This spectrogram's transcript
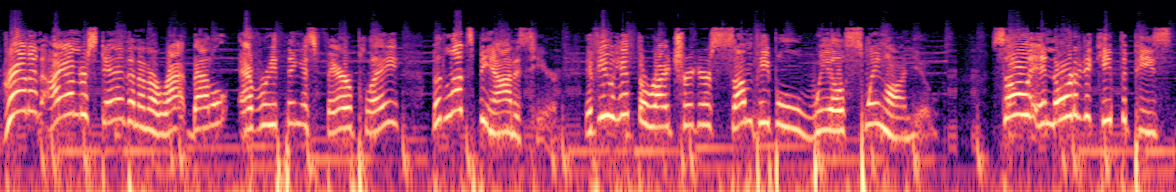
Granted, I understand that in a rap battle, everything is fair play, but let's be honest here. If you hit the right trigger, some people will swing on you. So, in order to keep the peace,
